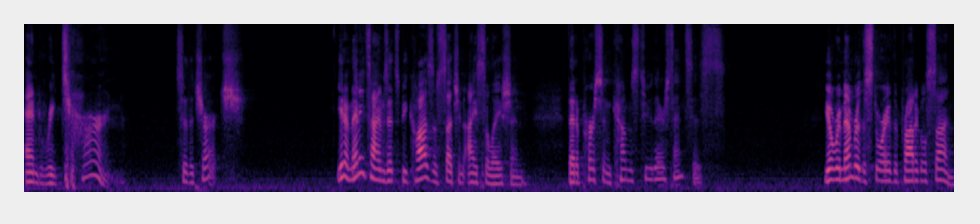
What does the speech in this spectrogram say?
and return to the church. You know, many times it's because of such an isolation that a person comes to their senses. You'll remember the story of the prodigal son.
